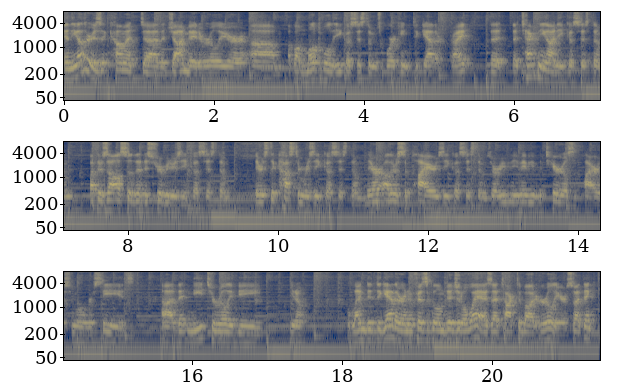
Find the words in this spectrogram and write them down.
And the other is a comment uh, that John made earlier um, about multiple ecosystems working together, right? The, the Teknion ecosystem, but there's also the distributors ecosystem. There's the customers ecosystem. There are other suppliers ecosystems, or even maybe material suppliers from overseas uh, that need to really be, you know, blended together in a physical and digital way, as I talked about earlier. So I think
